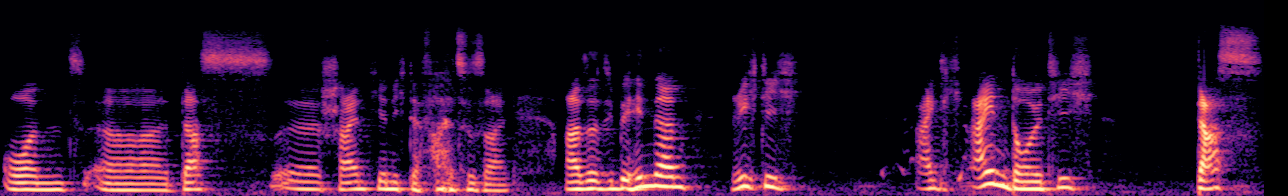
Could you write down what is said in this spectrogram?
Und äh, das äh, scheint hier nicht der Fall zu sein. Also sie behindern richtig, eigentlich eindeutig, dass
